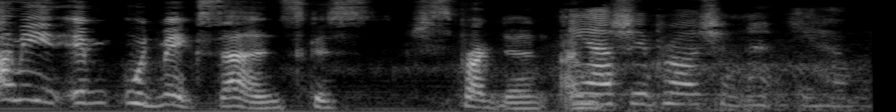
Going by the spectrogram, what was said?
I mean, it would make sense because she's pregnant. I'm- Yeah, she probably shouldn't have. You haven't.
